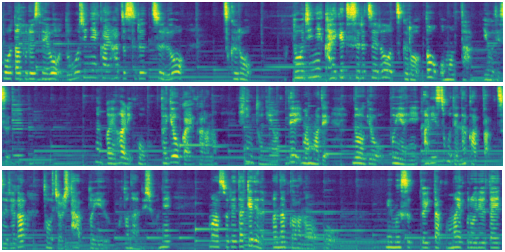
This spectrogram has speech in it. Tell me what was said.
ポータブル性を同時に開発するツールを作ろう同時に解決するツールを作ろうと思ったようですなんかやはりこう他業界からのヒントによって今まで農業分野にありそうでなかったツールが登場したということなんでしょうね。まあそれだけでなくあのこうメムスといったマイプロデューター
